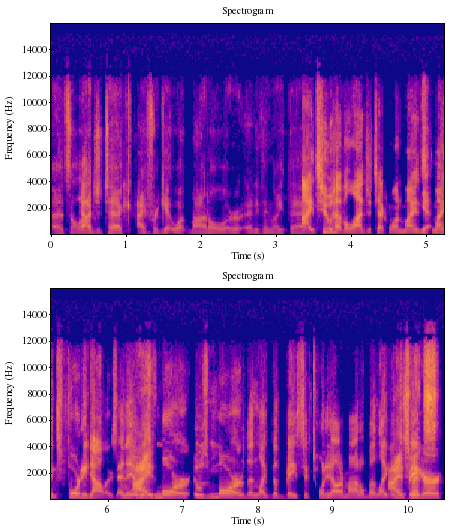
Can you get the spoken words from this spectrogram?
Uh, it's a Yeah. Logitech. I forget what model or anything like that. I too have a Logitech one. Mine's Yeah. mine's forty dollars, and it was I- more. It was more than like the basic twenty dollar model, but like I spent bigger.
